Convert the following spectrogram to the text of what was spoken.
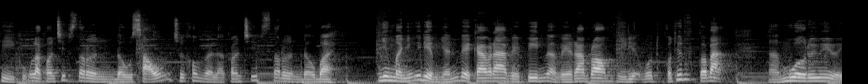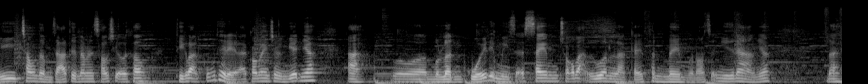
thì cũng là con chip Snapdragon đầu 6 chứ không phải là con chip Snapdragon đầu 7 nhưng mà những cái điểm nhấn về camera, về pin và về RAM ROM thì liệu có, có thuyết phục các bạn à, mua Realme 7i trong tầm giá từ 5 đến 6 triệu hay không? Thì các bạn cũng có thể để lại comment cho mình biết nhé. À ờ, một lần cuối thì mình sẽ xem cho các bạn luôn là cái phần mềm của nó sẽ như thế nào nhé. Đây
